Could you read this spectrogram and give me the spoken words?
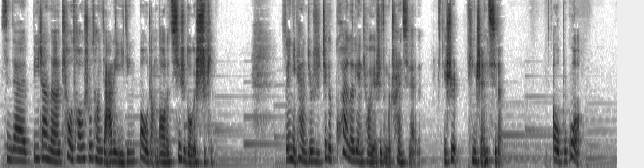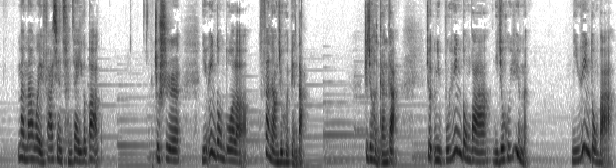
现在 B 站的跳操收藏夹里已经暴涨到了七十多个视频，所以你看，就是这个快乐链条也是怎么串起来的，也是挺神奇的。哦，不过慢慢我也发现存在一个 bug，就是你运动多了，饭量就会变大，这就很尴尬。就你不运动吧，你就会郁闷；你运动吧，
